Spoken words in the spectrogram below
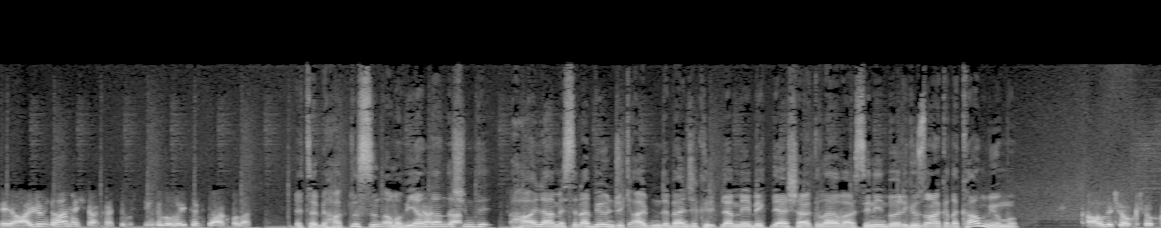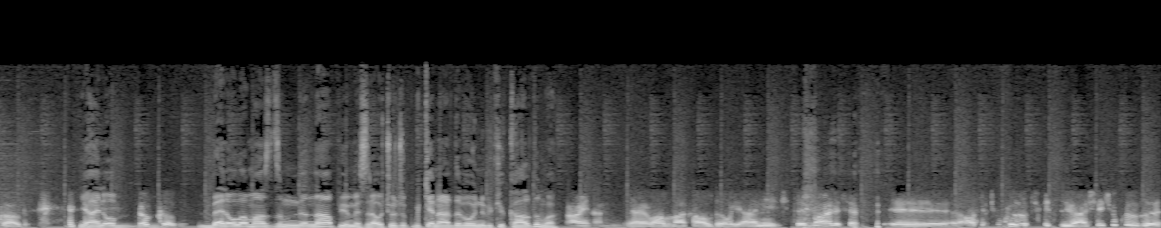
E, albüm daha meşakkatli. Bu single olayı tabii daha kolay. E tabi haklısın ama bir yandan da şimdi hala mesela bir önceki albümde bence kliplenmeyi bekleyen şarkılar var. Senin böyle gözün arkada kalmıyor mu? Kaldı çok çok kaldı. Yani o Çok kaldı. ben olamazdım ne, ne yapıyor mesela? O çocuk bir kenarda boynu bükük kaldı mı? Aynen. Yani vallahi kaldı o. Yani işte maalesef e, artık çok hızlı tüketiliyor her şey. Çok hızlı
